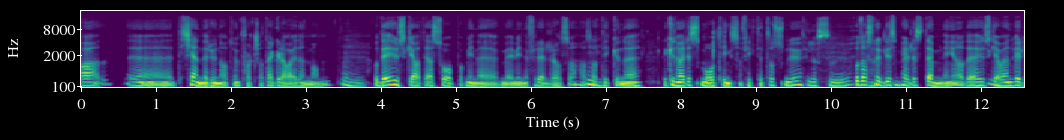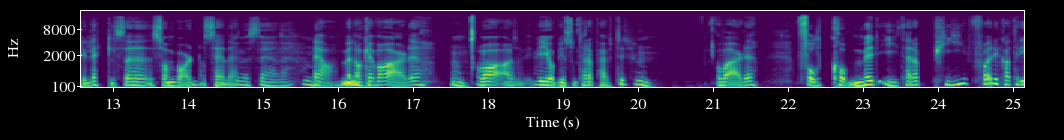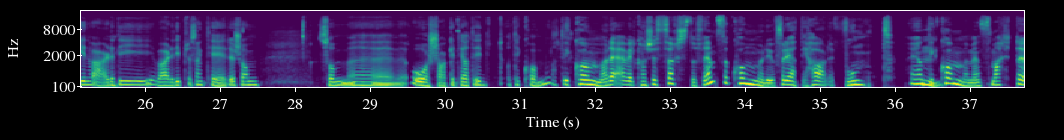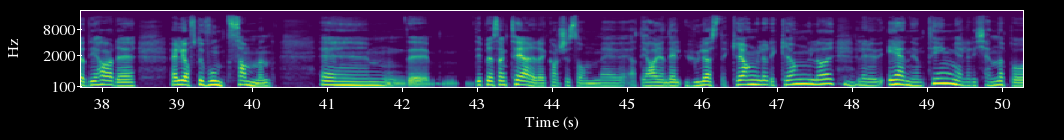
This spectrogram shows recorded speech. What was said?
eh, kjenner hun at hun fortsatt er glad i den mannen. Og det husker jeg at jeg så på mine, med mine foreldre også. Altså at de kunne, det kunne være små ting som fikk det til å snu. Til å snu. Og da snudde liksom hele stemningen, og det husker jeg var en veldig lettelse som barn å se det. Kunne se det. Mm. Ja, men ok, hva er det Hva, altså, vi jobber jo som terapeuter. Og hva er det folk kommer i terapi for? Katrin, hva er det de, er det de presenterer som, som uh, årsaken til at de, at de kommer? At de kommer, det er vel kanskje først og fremst så kommer de jo fordi at de har det vondt. De kommer med en smerte, og de har det veldig ofte vondt sammen. Uh, det de presenterer det kanskje som eh, at de har en del uløste krangler, de krangler, mm. eller er uenige om ting, eller de kjenner på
